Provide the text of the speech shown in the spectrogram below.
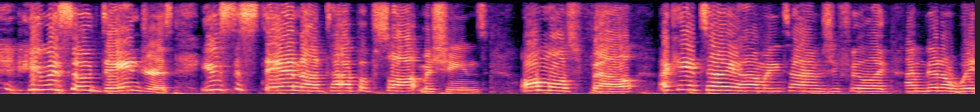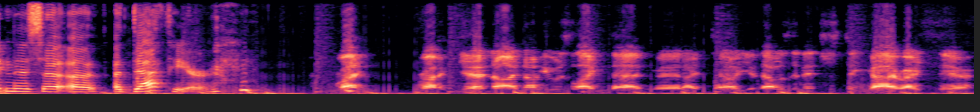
he was so dangerous. He used to stand on top of slot machines, almost fell. I can't tell you how many times you feel like I'm gonna witness a, a, a death here. Right, right. Yeah, no, I know he was like that, man. I tell you, that was an interesting guy right there.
